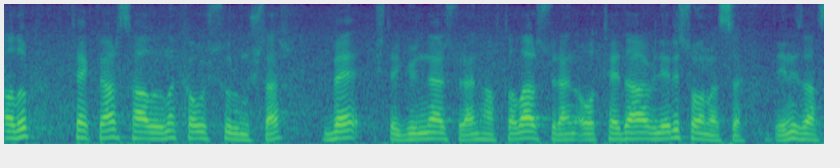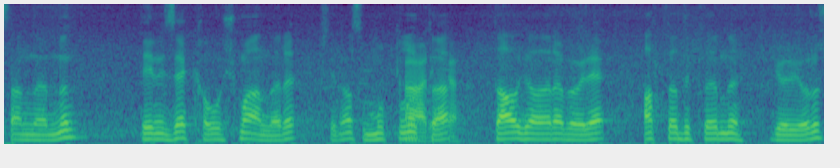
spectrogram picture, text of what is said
alıp tekrar sağlığına kavuşturmuşlar. Ve işte günler süren, haftalar süren o tedavileri sonrası deniz aslanlarının denize kavuşma anları işte nasıl mutlulukla Harika. dalgalara böyle atladıklarını görüyoruz.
